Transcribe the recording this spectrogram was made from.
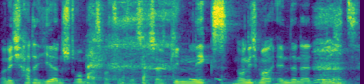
und ich hatte hier einen Stromausfall. Da ging nichts. Noch nicht mal Internet, nichts.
